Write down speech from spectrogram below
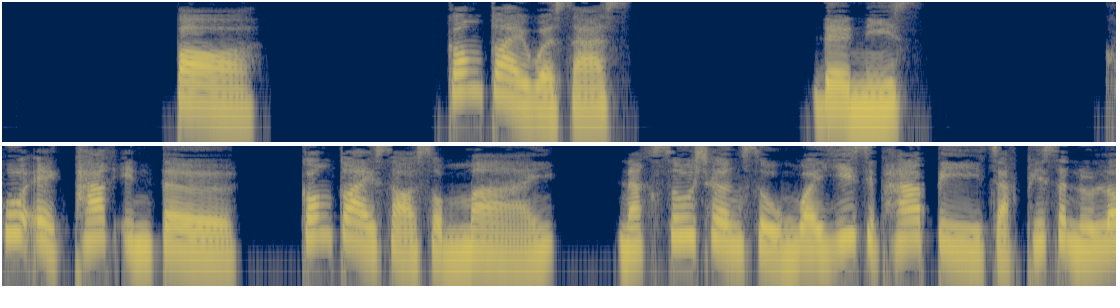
127 ปอ ก้องไกลเวอร์ซัส เดนิส คู่เอกภาคอินเตอร์ ก้องไกลสอสมหมาย นักสู้เชิงสูงวัย 25 ปี จากพิษณุโล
